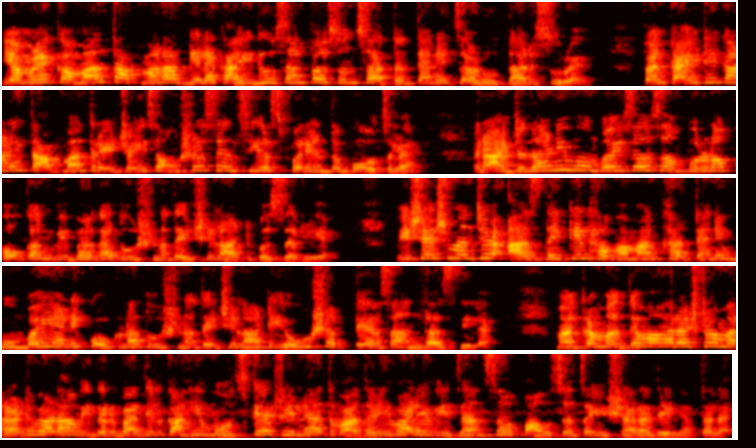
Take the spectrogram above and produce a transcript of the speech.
यामुळे कमाल तापमानात गेल्या काही दिवसांपासून सातत्याने चढ उतार सुरू आहे. पण काही ठिकाणी तापमान त्रेचाळीस अंश सेल्सिअस पर्यंत पोहोचलंय. राजधानी मुंबईसह संपूर्ण कोकण विभागात उष्णतेची लाट पसरली आहे. विशेष म्हणजे आज देखील हवामान खात्याने मुंबई आणि कोकणात उष्णतेची लाट येऊ शकते असा अंदाज दिलाय. मात्र मध्य महाराष्ट्र मराठवाडा विदर्भातील काही मोजक्या जिल्ह्यात वादळी वारे विजांसह पावसाचा इशारा देण्यात आलाय.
